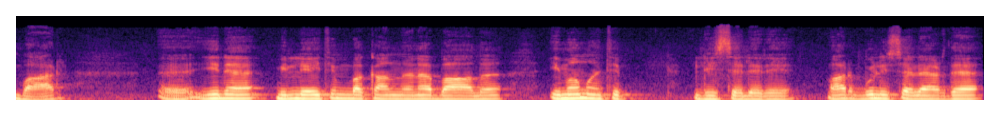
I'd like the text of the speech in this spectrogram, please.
var. Ee, yine Milli Eğitim Bakanlığı'na bağlı İmam Hatip liseleri var. Bu liselerde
